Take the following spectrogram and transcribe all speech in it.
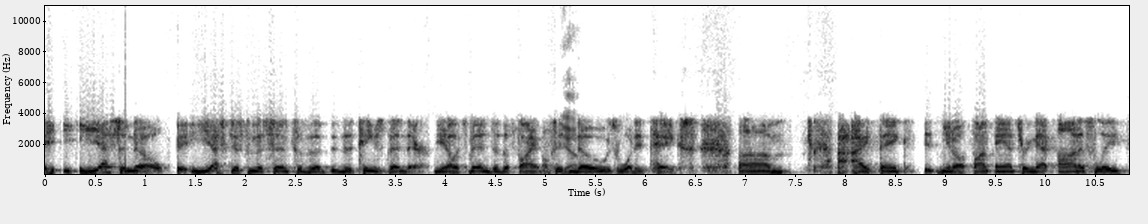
yes and no. Yes, just in the sense of the the team's been there. You know, it's been to the finals. It Yeah. knows what it takes. Um, I think you know if I'm answering that honestly,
